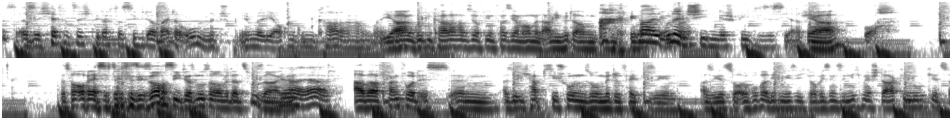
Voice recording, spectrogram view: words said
ist? Also ich hätte tatsächlich gedacht, dass sie wieder weiter oben mitspielen, weil die auch einen guten Kader haben. meine Ja, einen guten Kader haben sie auf jeden Fall. Sie haben auch mit Ali Hütter auch einen guten Trainer. auf Achtmal jeden Fall. unentschieden gespielt dieses Jahr schon. Ja, Boah. das war auch erst der dritte Saisonsieg, das muss man auch wieder dazu sagen. Ja, ne? ja. Aber Frankfurt ist, ähm, also ich habe sie schon so im Mittelfeld gesehen. Also jetzt so Europa League-mäßig, glaube ich, sind sie nicht mehr stark genug. Jetzt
